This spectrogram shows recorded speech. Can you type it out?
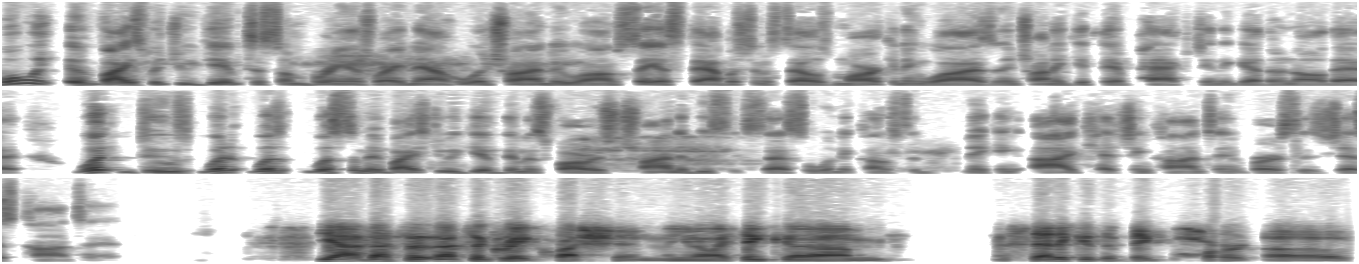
what advice would you give to some brands right now who are trying to um, say establish themselves marketing wise and trying to get their packaging together and all that? What do what, what what's some advice you would give them as far as trying to be successful when it comes to making eye-catching content versus just content? Yeah that's a that's a great question. You know i think um, aesthetic is a big part of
